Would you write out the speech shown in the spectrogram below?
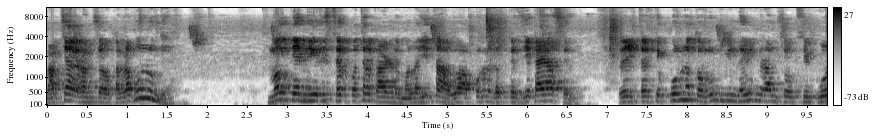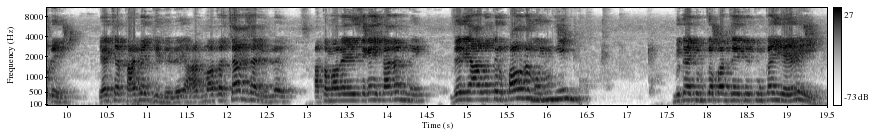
मागच्या ग्रामसेवकाला बोलून घ्या. मग ते रजिस्टर पत्र काढलं मला इथं हवं अपूर्ण दप्तर जे काय असेल रजिस्टर ते पूर्ण करून मी नवीन ग्रामसेवक श्री गोडे यांच्या ताब्यात दिलेलं आहे. आज माझा चार्ज झालेला आहे. आता मला यायचं काही कारण नाही. जरी आलो तर पाहुणा म्हणून येईन. मी काय तुमच्या पंचायतीतून काही यायला येईल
